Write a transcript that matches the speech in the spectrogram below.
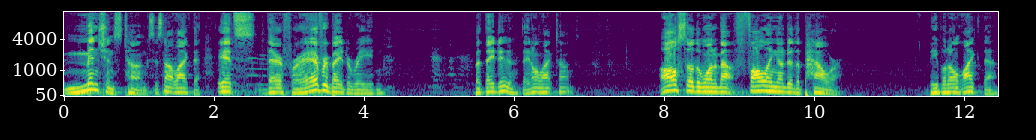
mentions tongues. It's not like that. It's there for everybody to read, but they do. They don't like tongues. Also, the one about falling under the power. People don't like that.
